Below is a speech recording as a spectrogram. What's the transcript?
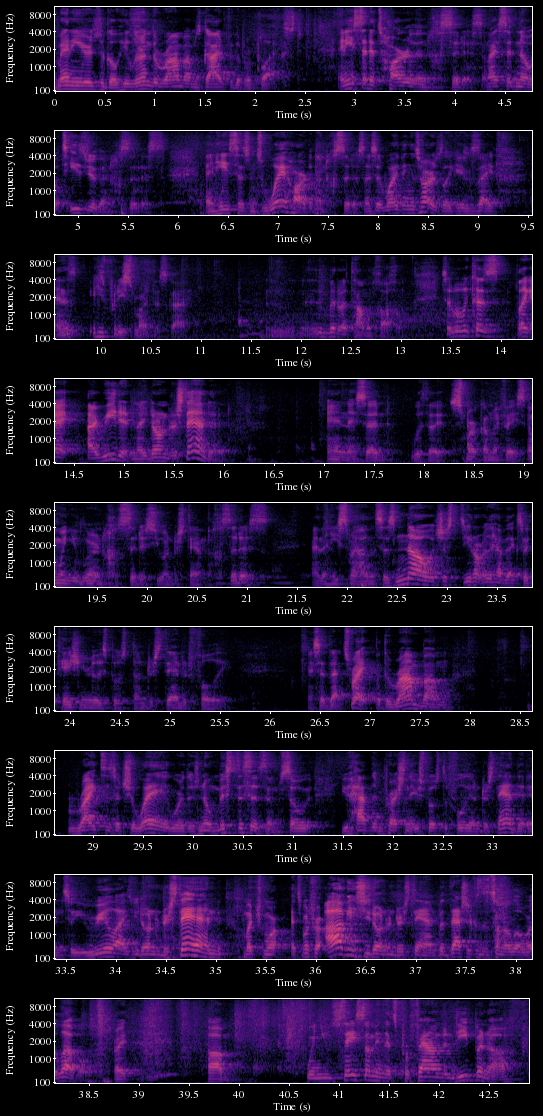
Many years ago, he learned the Rambam's Guide for the Perplexed, and he said it's harder than Chassidus. And I said no, it's easier than Chassidus. And he says it's way harder than Chassidus. I said why do you think it's hard? He's like because I, and he's pretty smart. This guy, a bit of a Talmud Chacham. He said well because like I, I read it and I don't understand it. And I said with a smirk on my face, and when you learn Chassidus, you understand the Chassidus. And then he smiled and says, no, it's just you don't really have the expectation. You're really supposed to understand it fully. I said, that's right. But the Rambam writes in such a way where there's no mysticism. So you have the impression that you're supposed to fully understand it. And so you realize you don't understand much more. It's much more obvious you don't understand, but that's just because it's on a lower level, right? Um, when you say something that's profound and deep enough,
